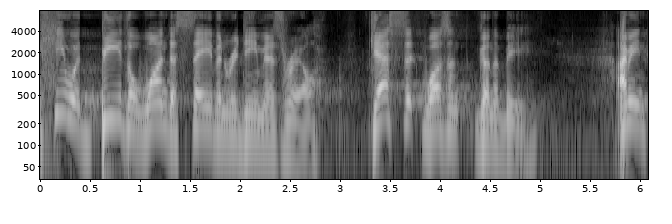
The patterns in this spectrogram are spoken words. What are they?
he would be the one to save and redeem Israel. Guess it wasn't going to be. I mean,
